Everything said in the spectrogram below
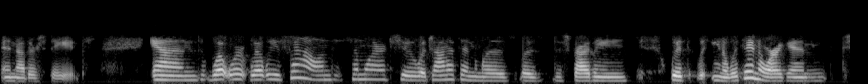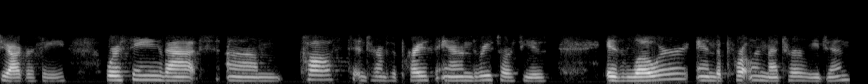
in other states? And what we what we found, similar to what Jonathan was was describing with you know within Oregon geography, we're seeing that um, cost in terms of price and resource use is lower in the Portland metro region,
